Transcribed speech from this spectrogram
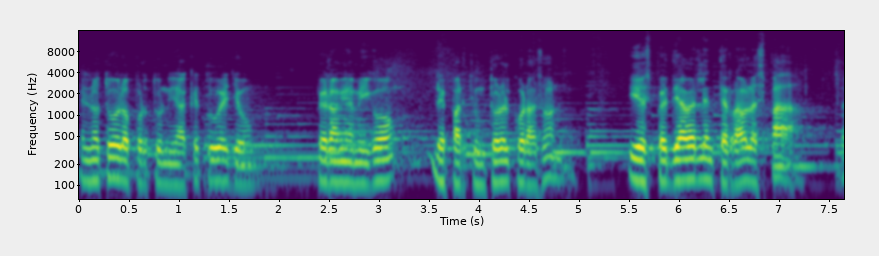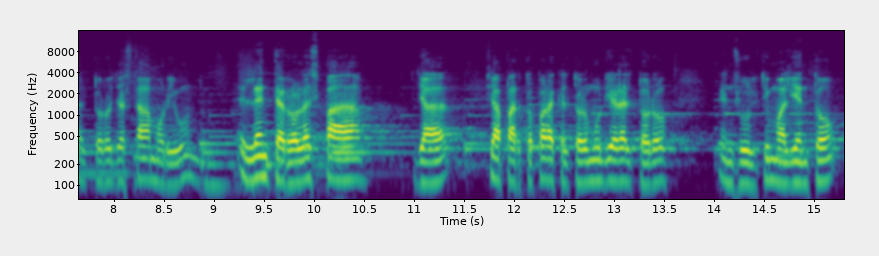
Él no tuvo la oportunidad que tuve yo, pero a mi amigo le partió un toro el corazón. Y después de haberle enterrado la espada, el toro ya estaba moribundo. Él le enterró la espada, ya se apartó para que el toro muriera. El toro en su último aliento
